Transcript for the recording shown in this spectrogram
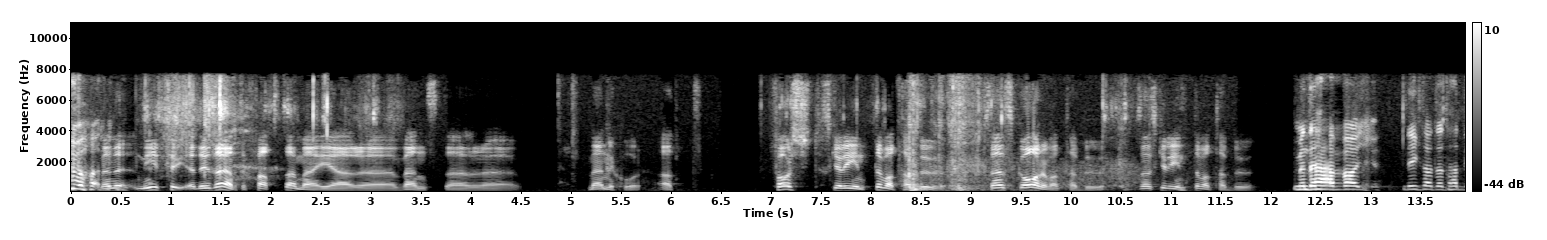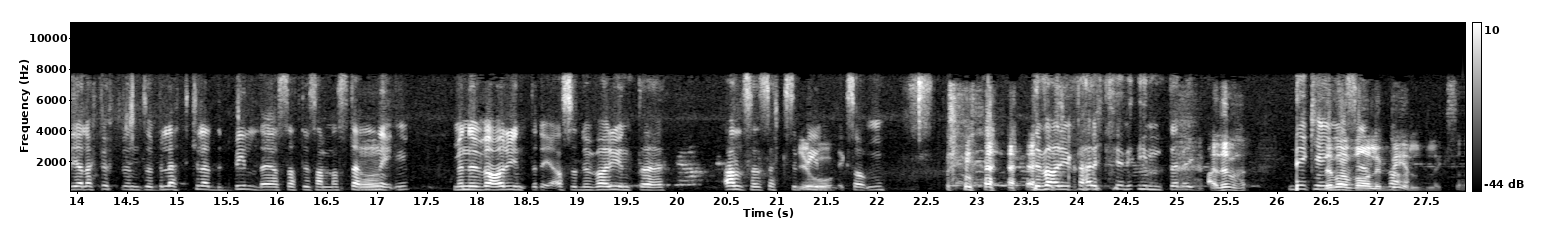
Det var Men det. eh, ni ty- det är det jag inte fattar med er uh, vänster eh, människor Att först ska det inte vara tabu, sen ska det vara tabu, sen ska det inte vara tabu. Men det här var ju, det är klart att hade jag lagt upp en typ lättklädd bild där jag satt i samma ställning. Men nu var det ju inte det. Alltså nu var det ju inte alls en sexig bild liksom. Det var ju verkligen inte. Ja, det, var, det kan det var en vanlig det var. bild liksom.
